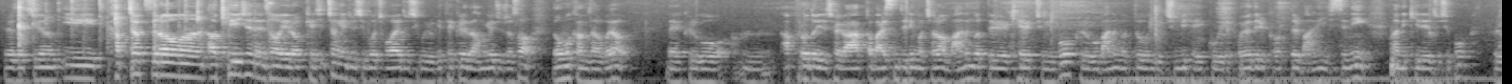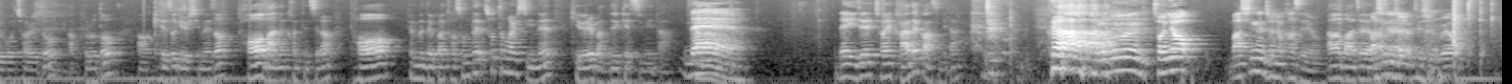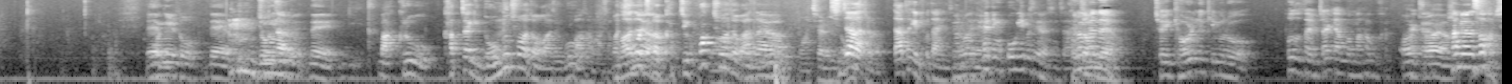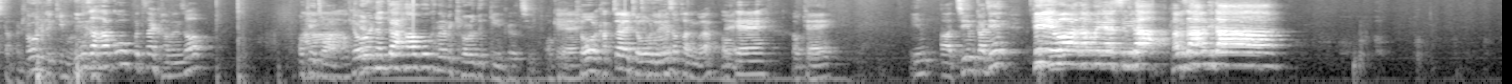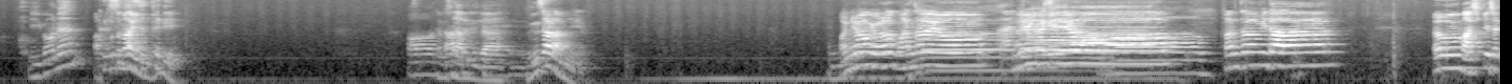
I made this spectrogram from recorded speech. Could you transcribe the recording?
그래서 지금 이 갑작스러운 어케이션에서 이렇게 시청해 주시고 좋아해 주시고 이렇게 댓글도 남겨 주셔서 너무 감사하고요. 네 그리고 음, 앞으로도 이제 저희가 아까 말씀드린 것처럼 많은 것들 계획 중이고 그리고 많은 것도 이제 준비돼 있고 이제 보여드릴 것들 많이 있으니 많이 기대해 주시고 그리고 저희도 앞으로도 어, 계속 열심히 해서 더 많은 컨텐츠랑 더 팬분들과 더 소통- 소통할 수 있는 기회를 만들겠습니다. 네. 네 이제 저희 가야 될 것 같습니다. 여러분 저녁 맛있는 저녁 하세요 아 맞아요. 맛있는 저녁 드시고요 네, 오늘도 네 좋은 요즘- 하루. 네. 막 그리고 갑자기 너무 추워져가지고 맞아 맞아 막 맞아요. 추워지다 갑자기 확 추워져가지고 맞아요. 와 진짜 진짜. 따뜻하게 입고 다니세요. 여러분 네. 패딩 꼭 입으세요 진짜. 그러면은 저희 겨울 느낌으로 photo time 짧게 한 번만 하고 가, 어 갈까요? 좋아요. 하면서 갑시다 그럼. 겨울 느낌으로 인사하고 photo time 가면서 오케이 아, 좋아. 오케이. 겨울 느낌 하고 그 다음에 겨울 느낌. 그렇지. 오케이. 겨울 각자의 겨울을 해석하는 거야? 오케이. 오케이. 인, 아 지금까지 피원하모니였습니다. 감사합니다. 이거는 아, 크리스마스 photo time인데? 트리. 어, 감사합니다. 따뜻해. 눈사람이에요. 안녕 여러분 감사해요. 안녕히 가세요. 감사합니다. 여러분 맛있게 잘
